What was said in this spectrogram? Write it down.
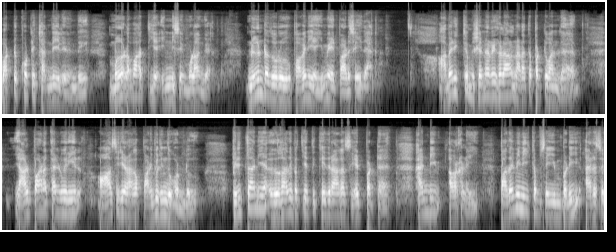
வட்டுக்கோட்டை சந்தையிலிருந்து மேளவாத்திய இன்னிசை முழங்க நீண்டதொரு பவனியையும் ஏற்பாடு செய்தார். அமெரிக்க மிஷனரிகளால் நடத்தப்பட்டு வந்த யாழ்ப்பாண கல்லூரியில் ஆசிரியராக பணிபுரிந்து கொண்டு பிரித்தானிய ஏகாதிபத்தியத்துக்கு எதிராக செயற்பட்ட ஹண்டி அவர்களை பதவி நீக்கம் செய்யும்படி அரசு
